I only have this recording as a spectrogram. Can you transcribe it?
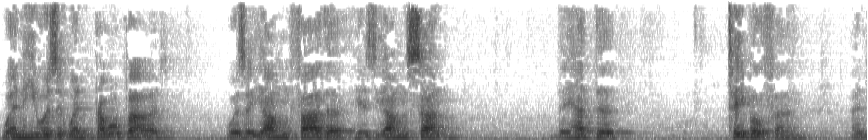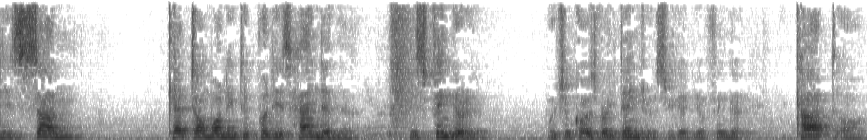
when he was when Prabhupada was a young father, his young son, they had the table fan, and his son kept on wanting to put his hand in there, his finger in, which of course is very dangerous. You get your finger cut or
